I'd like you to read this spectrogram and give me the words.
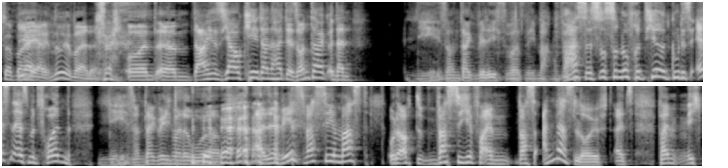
dabei. Ja, ja, nur wir beide. Und ähm, da hieß es, ja, okay, dann halt der Sonntag und dann, nee, Sonntag will ich sowas nicht machen. Was? Ist das so nur frittieren und gutes Essen essen mit Freunden? Nee, Sonntag will ich meine Ruhe haben. Also wer weiß, was du hier machst oder ob du, was du hier vor allem, was anders läuft als, vor allem, ich,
